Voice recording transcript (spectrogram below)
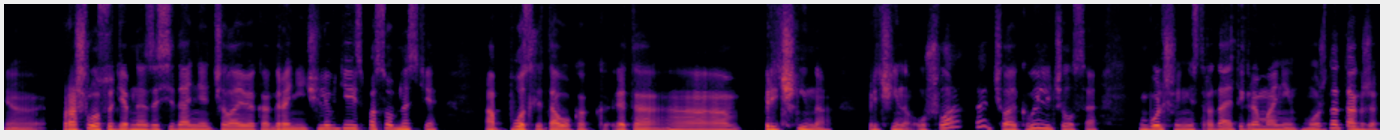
Э, прошло судебное заседание, человека ограничили в дееспособности, а после того, как эта а, причина, причина ушла, да, человек вылечился, больше не страдает игроманией, можно также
